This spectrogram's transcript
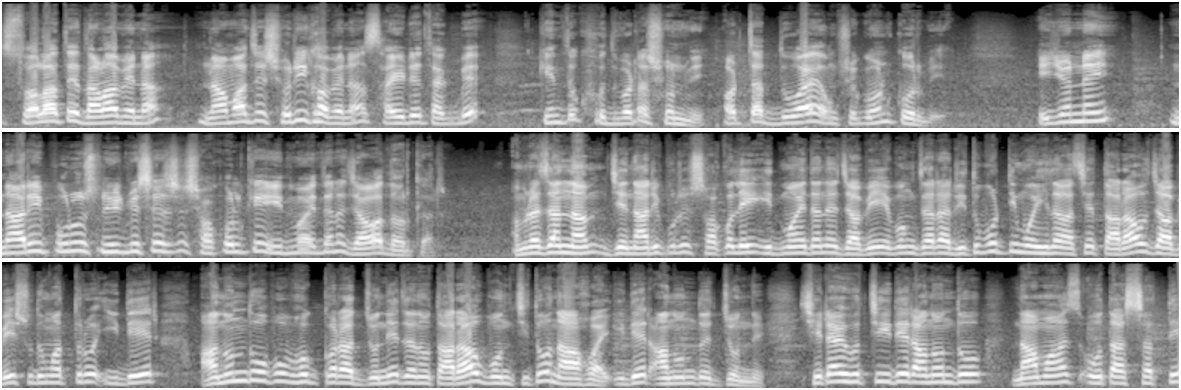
সলাতে দাঁড়াবে না, নামাজে শরিক হবে না, সাইডে থাকবে, কিন্তু খুদবাটা শুনবে, অর্থাৎ দুয়ায় অংশগ্রহণ করবে। এই জন্যেই নারী পুরুষ নির্বিশেষে সকলকে ঈদ ময়দানে যাওয়া দরকার। আমরা জানলাম যে নারী পুরুষ সকলেই ঈদ ময়দানে যাবে এবং যারা ঋতুবর্তী মহিলা আছে তারাও যাবে শুধুমাত্র ঈদের আনন্দ উপভোগ করার জন্য যেন তারাও বঞ্চিত না হয় ঈদের আনন্দের জন্য। সেটাই হচ্ছে ঈদের আনন্দ, নামাজ ও তার সাথে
